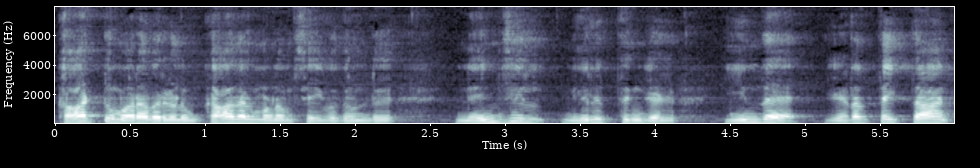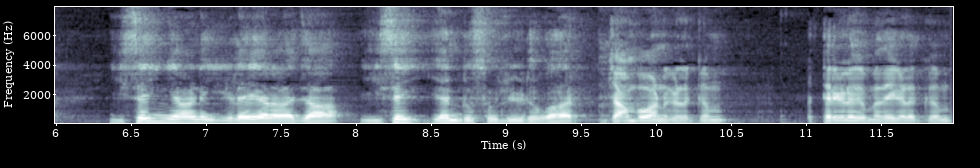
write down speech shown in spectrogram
காட்டு மறவர்களும் காதல் மனம் செய்வதுண்டு. நெஞ்சில் நிறுத்துங்கள் இந்த இடத்தைத்தான் இசைஞானி இளையராஜா இசை என்று சொல்லிடுவார். ஜாம்பவான்களுக்கும் திரையுலக மதைகளுக்கும்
